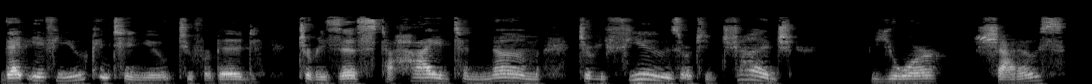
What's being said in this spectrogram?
that if you continue to forbid, to resist, to hide, to numb, to refuse, or to judge your shadows,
